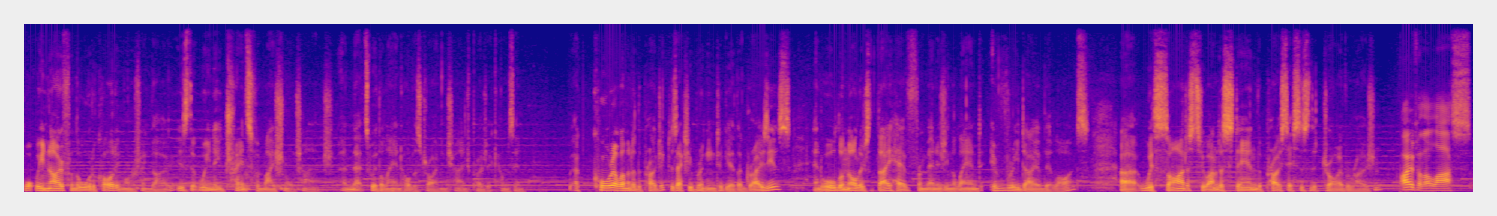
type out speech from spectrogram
What we know from the water quality monitoring though is that we need transformational change and that's where the Landholders Driving Change project comes in. A core element of the project is actually bringing together graziers and all the knowledge that they have from managing the land every day of their lives uh, with scientists who understand the processes that drive erosion. Over the last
